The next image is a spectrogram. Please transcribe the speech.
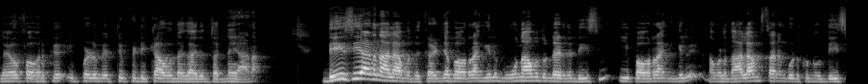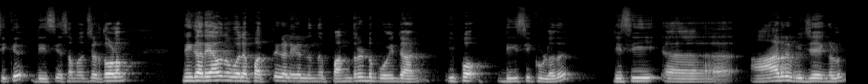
പ്ലേ ഓഫ് അവർക്ക് ഇപ്പോഴും എത്തിപ്പിടിക്കാവുന്ന കാര്യം തന്നെയാണ്. ഡി സി ആണ് നാലാമത്. കഴിഞ്ഞ പവർ റാങ്കിൽ മൂന്നാമതുണ്ടായിരുന്ന ഡി സി ഈ പവർ റാങ്കിൽ നമ്മൾ നാലാം സ്ഥാനം കൊടുക്കുന്നു ഡി സിക്ക് ഡി സിയെ സംബന്ധിച്ചിടത്തോളം നിങ്ങൾക്ക് അറിയാവുന്ന പോലെ പത്ത് കളികളിൽ നിന്ന് പന്ത്രണ്ട് പോയിന്റാണ് ഇപ്പോൾ ഡി സിക്കുള്ളത് ഡി സി ആറ് വിജയങ്ങളും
